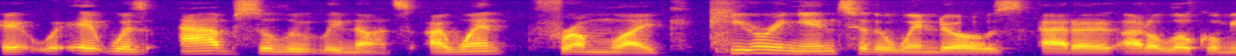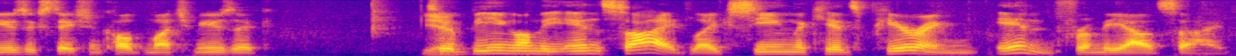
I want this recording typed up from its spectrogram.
It it was absolutely nuts. I went from like peering into the windows at a at a local music station called Much Music Yeah. to being on the inside, like seeing the kids peering in from the outside,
